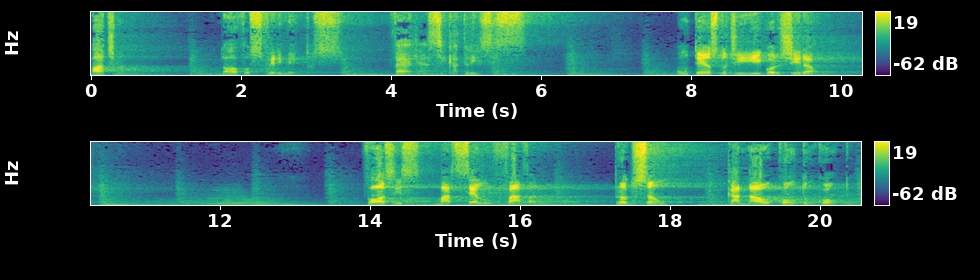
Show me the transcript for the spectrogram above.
Batman. Novos ferimentos. Velhas cicatrizes. Um texto de Igor Girão. Vozes Marcelo Fávaro. Produção Canal Conto um Conto.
